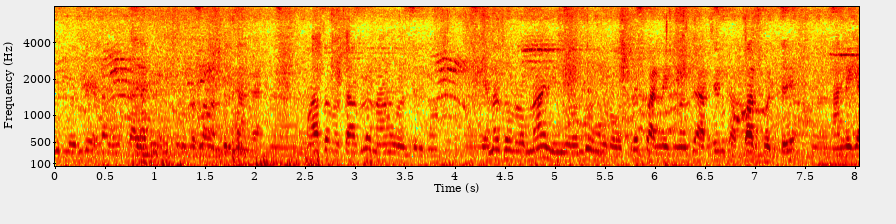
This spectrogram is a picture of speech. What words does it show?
ஊர்லேருந்து எல்லாம் ஊர்க்காரங்க ஊர்லாம் வந்திருக்காங்க. மாதம் சார்பில் நானும் வந்திருக்கோம். என்ன சொல்கிறோம்னா நீங்கள் வந்து உங்களோட ஒத்துழைப்பு அன்னைக்கு வந்து அரசியலுக்கு அப்பாற்பட்டு அன்னைக்கு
